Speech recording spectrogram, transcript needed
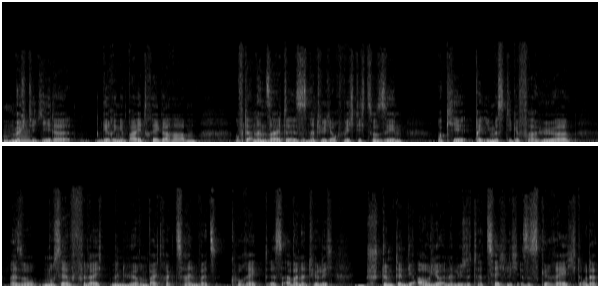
möchte jeder geringe Beiträge haben. Auf der anderen Seite ist es natürlich auch wichtig zu sehen, okay, bei ihm ist die Gefahr höher, also muss er vielleicht einen höheren Beitrag zahlen, weil es korrekt ist, aber natürlich stimmt denn die Audioanalyse tatsächlich? Ist es gerecht oder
